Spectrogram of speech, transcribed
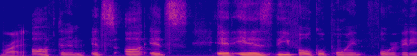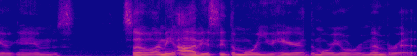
Right. often. It's uh, it's it is the focal point for video games. So I mean, obviously, the more you hear it, the more you'll remember it.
